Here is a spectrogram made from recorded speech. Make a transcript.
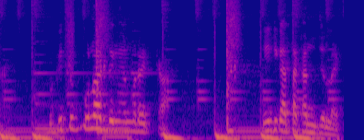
Nah, begitu pula dengan mereka. Ini dikatakan jelek.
